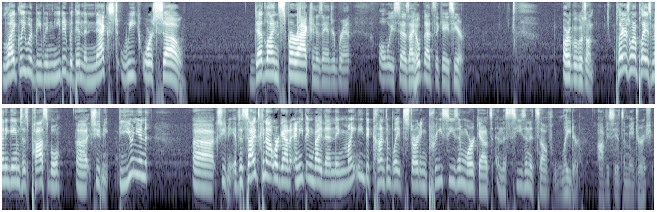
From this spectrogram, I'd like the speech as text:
likely would be needed within the next week or so. Deadline spur action, as Andrew Brandt always says. I hope that's the case here. Article goes on. Players want to play as many games as possible. Uh, excuse me. The union uh, excuse me, if the sides cannot work out anything by then, they might need to contemplate starting preseason workouts and the season itself later. Obviously, it's a major issue.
